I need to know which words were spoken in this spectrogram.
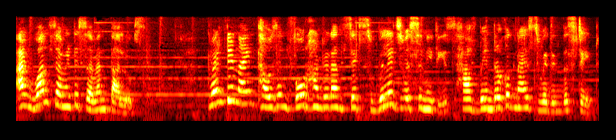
and 177 taluks. 29,406 village vicinities have been recognized within the state.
